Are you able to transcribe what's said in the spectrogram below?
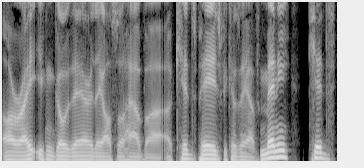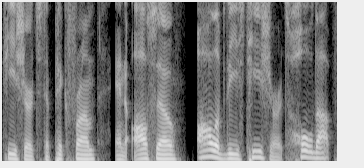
All right, you can go there. They also have uh, a kids page because they have many kids' t shirts to pick from. And also, all of these t shirts hold up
